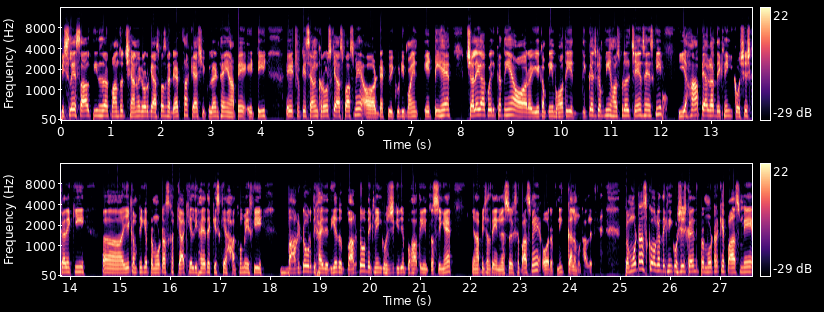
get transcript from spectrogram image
पिछले साल तीन हज़ार पाँच सौ छियानवे करोड़ के आसपास का डेट था। कैश इक्विलेंट है यहाँ पे eighty eight fifty seven crore के आसपास में और debt to equity point eighty है। चलेगा, कोई दिक्कत नहीं है और ये कंपनी बहुत ही दिग्गज कंपनी है। हॉस्पिटल चेंज है इसकी। यहाँ पे अगर देखने की कोशिश करें कि ये कंपनी के प्रमोटर्स का क्या खेल दिखाई देता है, किसके हाथों में इसकी बागडोर दिखाई देती है? तो बागडोर देखने की कोशिश कीजिए, बहुत ही इंटरेस्टिंग है। यहाँ पे चलते हैं इन्वेस्टर्स के पास में और अपनी कलम उठा लेते हैं। प्रमोटर्स को अगर देखने की कोशिश करें तो प्रमोटर के पास में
